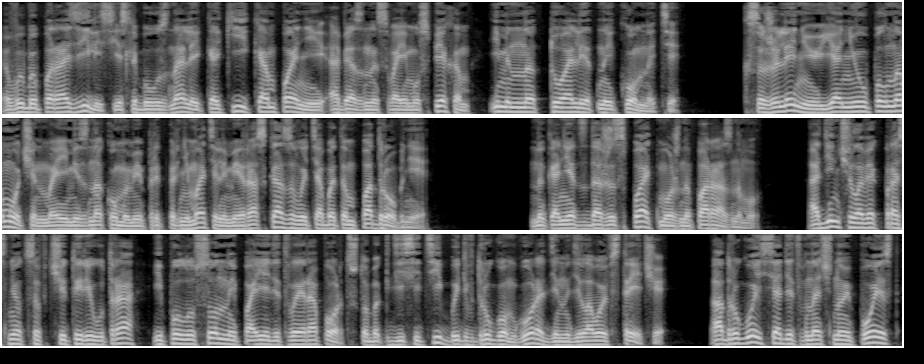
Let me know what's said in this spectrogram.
Вы бы поразились, если бы узнали, какие компании обязаны своим успехом именно туалетной комнате. К сожалению, я не уполномочен моими знакомыми предпринимателями рассказывать об этом подробнее. Наконец, даже спать можно по-разному. Один человек проснется в 4 утра и полусонный поедет в аэропорт, чтобы к 10 быть в другом городе на деловой встрече а другой сядет в ночной поезд,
